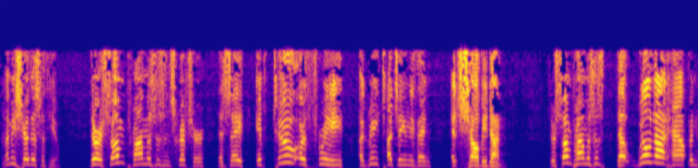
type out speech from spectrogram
And let me share this with you. There are some promises in Scripture that say, if two or three agree touching anything, it shall be done. There are some promises that will not happen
